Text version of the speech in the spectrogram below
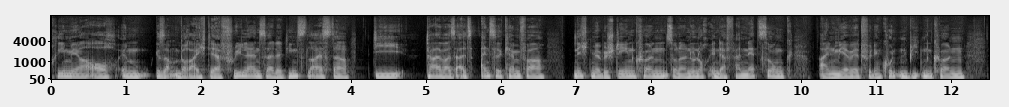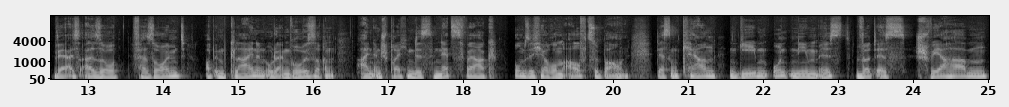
primär auch im gesamten Bereich der Freelancer, der Dienstleister, die teilweise als Einzelkämpfer nicht mehr bestehen können, sondern nur noch in der Vernetzung einen Mehrwert für den Kunden bieten können. Wer es also versäumt, ob im kleinen oder im größeren, ein entsprechendes Netzwerk um sich herum aufzubauen, dessen Kern Geben und Nehmen ist, wird es schwer haben,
